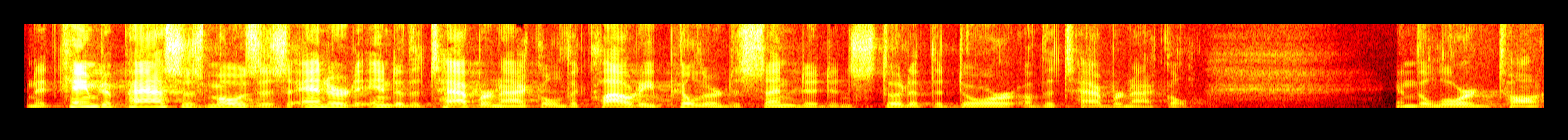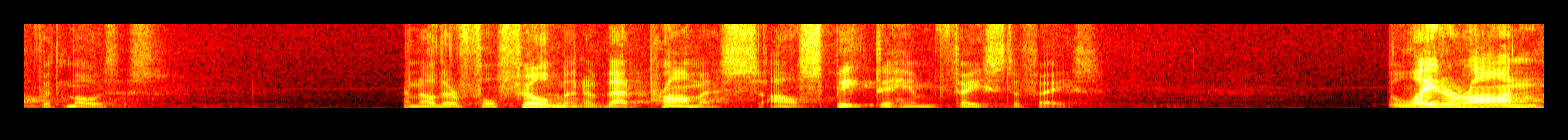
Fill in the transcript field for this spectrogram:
And it came to pass as Moses entered into the tabernacle, the cloudy pillar descended and stood at the door of the tabernacle. And the Lord talked with Moses. Another fulfillment of that promise I'll speak to him face to face. Later on,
